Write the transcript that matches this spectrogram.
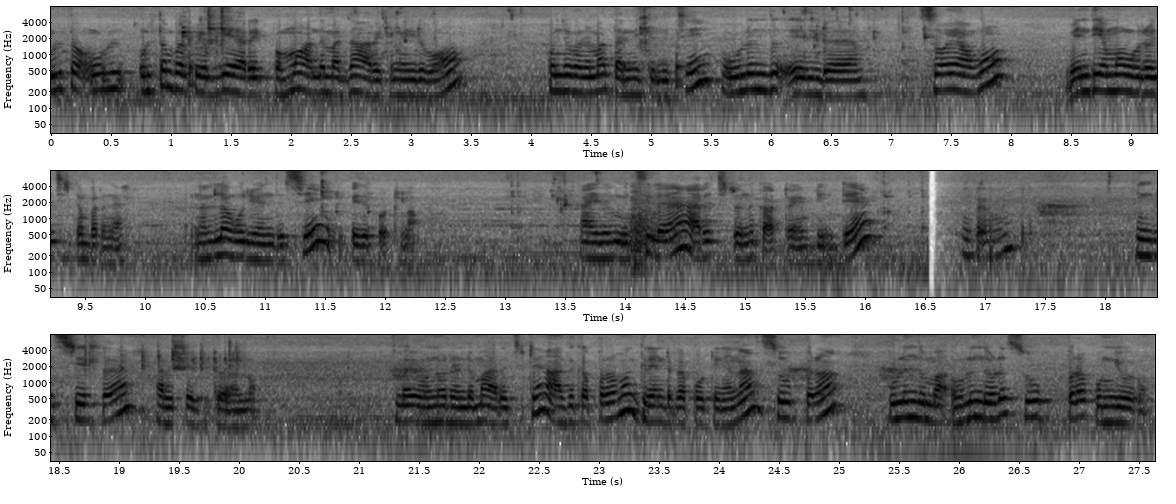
உளுத்தம் உள் உளுத்தம்பருப்பு எப்படி அரைப்போமோ அந்த மாதிரி தான் அரைக்கணும் இதுவும் கொஞ்சம் கொஞ்சமாக தண்ணி தெளித்து உளுந்து இந்த சோயாவும் வெந்தயமும் ஊற வச்சுருக்கேன் பாருங்கள் நல்லா ஊறி வந்துருச்சு. இப்போ இதை போட்டுடலாம். நான் இது மிக்சியில் அரைச்சிட்டு வந்து காட்டுறேன் எப்படின்ட்டு. இப்போ இந்த ஸ்டேஜில் அரைச்சி எடுத்துகிட்டு வரணும். இந்த மாதிரி ஒன்று ரெண்டுமா அரைச்சிட்டு அதுக்கப்புறமா கிரைண்டரில் போட்டிங்கன்னா சூப்பராக உளுந்து மா உளுந்தோட சூப்பராக பொங்கி வரும்.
